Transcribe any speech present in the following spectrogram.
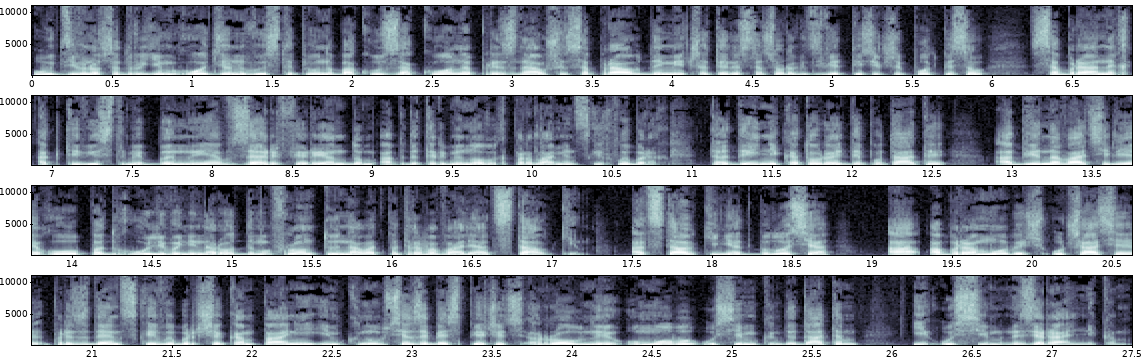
у девяносто другім годзе ён выступіў на баку закона прызнаўшы сапраўднымі четыреста сорок две тысячи подпісаў сабраных актывістамі бнф за рэферэндум аб датэрміновых парламенцкіх выбарах. Тады некаторыя дэпутаты абвінавацілі яго падгуліванні народнаму фронту і нават патрабавалі адстаўкі. Адстаўкі не адбылося а абрамович у часе прэзідэнцкай выбарчай кампаніі імкнуўся забяспечыць роўныя умовы ўсім кандыдатам і ўсім назіральнікам.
